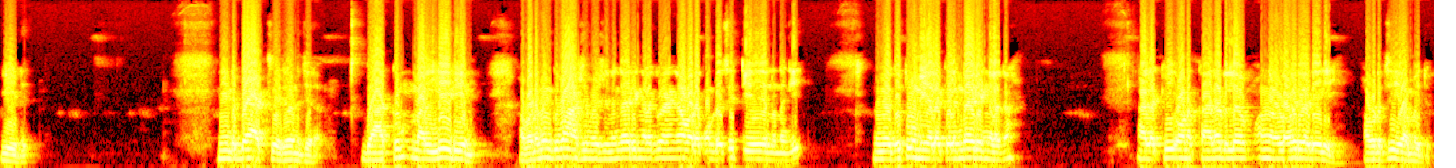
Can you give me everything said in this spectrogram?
വീട്. നീണ്ട ബാക്ക് സൈഡ് കാണിച്ചു തരാം. ബാക്കും നല്ല ഏരിയയും അവിടെ നിങ്ങൾക്ക് വാഷിംഗ് മെഷീനും കാര്യങ്ങളൊക്കെ വേണമെങ്കിൽ അവിടെ കൊണ്ട് സെറ്റ് ചെയ്തിട്ടുണ്ടെങ്കിൽ നിങ്ങൾക്ക് തുണി അലക്കലും കാര്യങ്ങളൊക്കെ അലക്കി ഉണക്കാനിടലും അങ്ങനെയുള്ള പരിപാടിയിലേ അവിടെ ചെയ്യാൻ പറ്റും.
